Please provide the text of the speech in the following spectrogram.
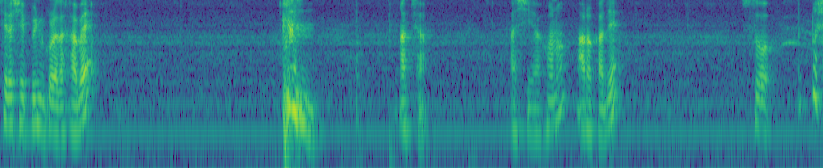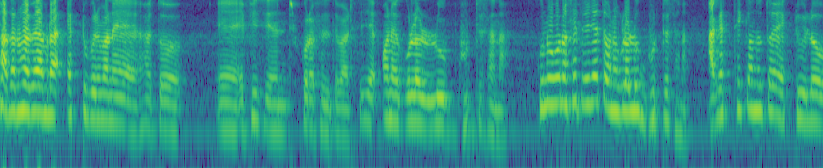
সেটা সে প্রিন্ট করে দেখাবে। আচ্ছা। আসি এখনও আরও কাজে। সো একটু সাধারণভাবে আমরা একটু পরিমাণে হয়তো এফিসিয়েন্ট করে ফেলতে পারছি যে অনেকগুলো লুপ ঘুরতেছে না। কোনো কোনো ক্ষেত্রে যাতে অনেকগুলো লুপ ঘুরতেছে না। আগের থেকে অন্তত একটু হলেও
